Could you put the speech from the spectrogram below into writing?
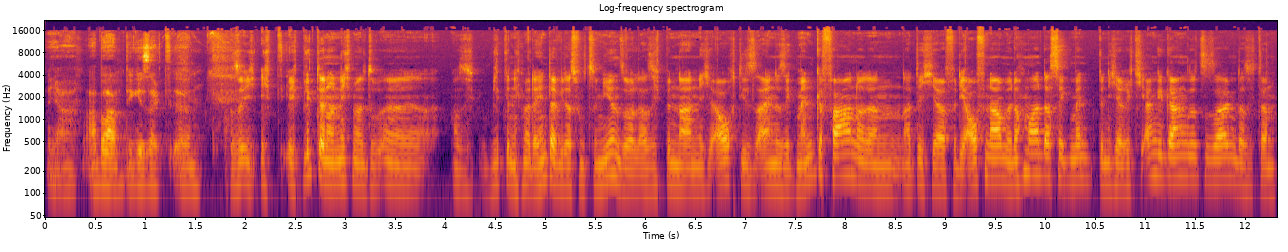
Ja, aber wie gesagt. Ähm, also ich, ich, ich blicke da noch nicht mal, äh, also ich blicke nicht mal dahinter, wie das funktionieren soll. Also ich bin da nicht auch dieses eine Segment gefahren und dann hatte ich ja für die Aufnahme nochmal das Segment, bin ich ja richtig angegangen sozusagen, dass ich dann,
